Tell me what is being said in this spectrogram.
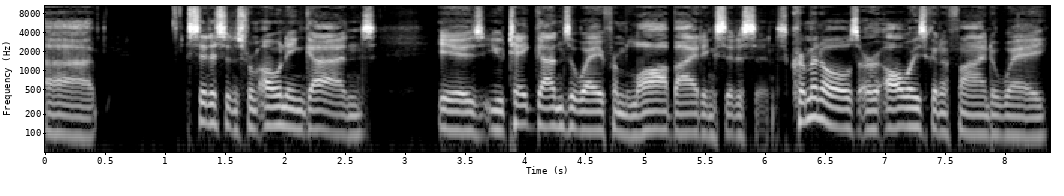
uh, citizens from owning guns is you take guns away from law abiding citizens. Criminals are always going to find a way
